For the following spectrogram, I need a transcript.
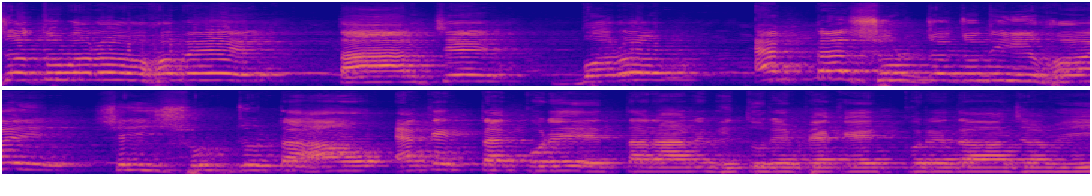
যত বড় হবে, তার চেয়ে বড় একটা সূর্য যদি হয়, সেই সূর্যটাও এক একটা করে তারার ভিতরে প্যাকেট করে দেওয়া যাবে।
